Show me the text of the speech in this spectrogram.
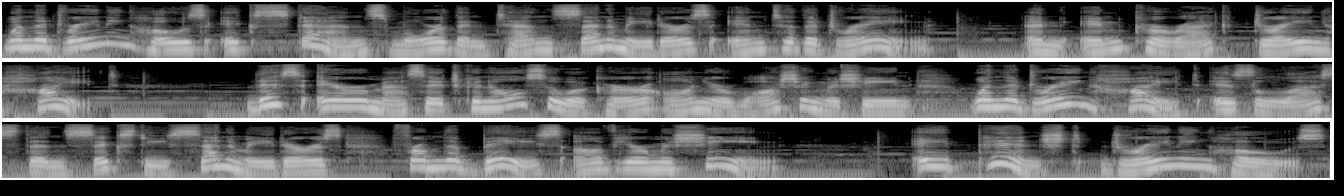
when the draining hose extends more than 10 centimeters into the drain. An incorrect drain height. This error message can also occur on your washing machine when the drain height is less than 60 centimeters from the base of your machine. A pinched draining hose.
